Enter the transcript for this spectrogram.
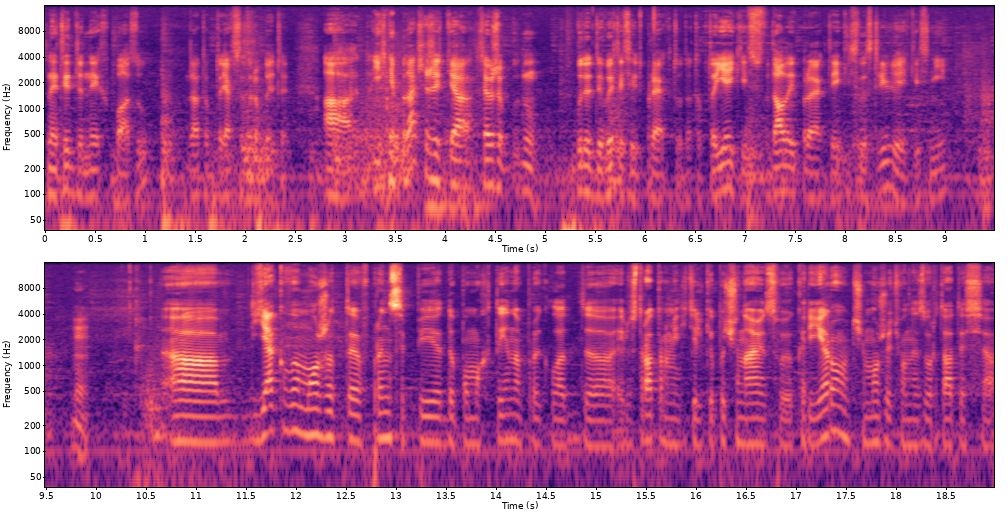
знайти для них базу, да, тобто як це зробити. А їхнє подальше життя це вже ну, буде дивитися від проєкту. Да, тобто є якісь вдалий проєкт, якісь вистрілює, якісь ні. Ну, А, як ви можете, в принципі, допомогти, наприклад, е, ілюстраторам, які тільки починають свою кар'єру? Чи можуть вони звертатися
